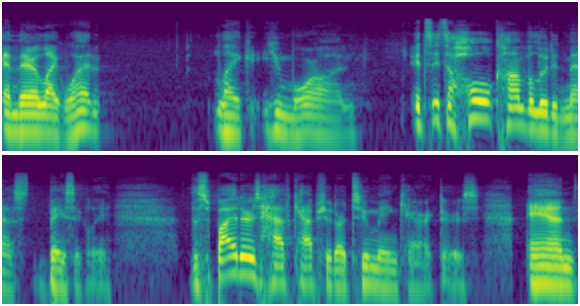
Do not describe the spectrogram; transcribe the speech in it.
and they're like, "What? Like you moron!" It's it's a whole convoluted mess, basically. The spiders have captured our two main characters, and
